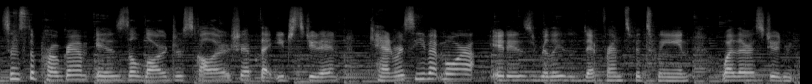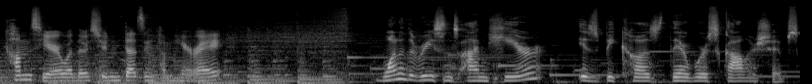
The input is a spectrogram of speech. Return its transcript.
Since the program is the largest scholarship that each student can receive at Moore, it is really the difference between whether a student comes here, whether a student doesn't come here, right? One of the reasons I'm here is because there were scholarships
